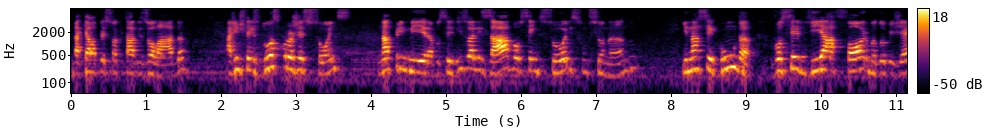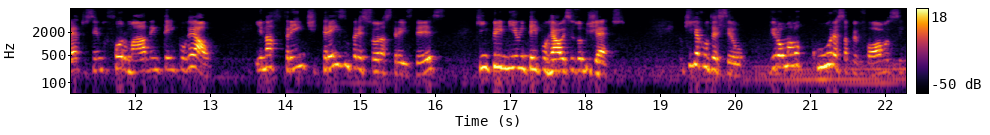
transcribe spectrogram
daquela pessoa que estava isolada. A gente fez duas projeções na primeira, você visualizava os sensores funcionando, e na segunda, você via a forma do objeto sendo formada em tempo real. E na frente, três impressoras 3D que imprimiam em tempo real esses objetos. O que, que aconteceu? Virou uma loucura essa performance.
